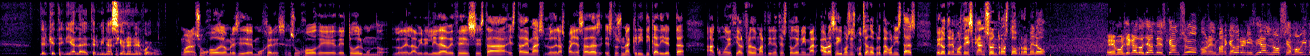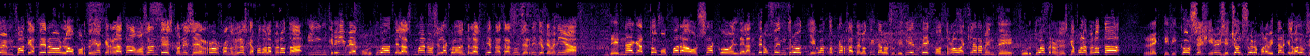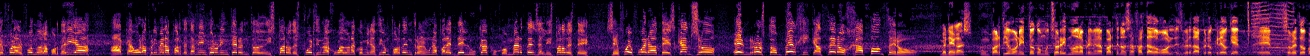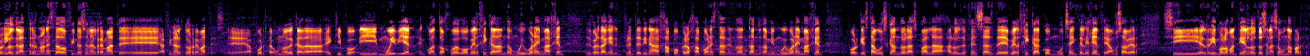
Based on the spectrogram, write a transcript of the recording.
del que tenía la determinación en el juego. Bueno, es un juego de hombres y de mujeres, es un juego de, de, todo el mundo. Lo de la virilidad a veces está, está de más, lo de las payasadas, esto es una crítica directa a, como decía Alfredo Martínez, esto de Neymar. Ahora seguimos escuchando protagonistas, pero tenemos descanso en Rostov, Romero. Hemos llegado ya al descanso con el marcador inicial, no se ha movido empate a cero. La oportunidad que relatábamos antes con ese error cuando se le ha escapado la pelota increíble a Courtois de las manos, se le ha colado entre las piernas tras un servicio que venía de Nagatomo para Osako, el delantero centro. Llegó a tocar la pelotita lo suficiente, controlaba claramente Courtois, pero se escapó la pelota rectificó, se giró y se echó al suelo para evitar que el balón se fuera al fondo de la portería. Acabó la primera parte también con un intento de disparo después de una jugada, una combinación por dentro en una pared de Lukaku con Mertens. El disparo de este se fue fuera. Descanso en Rostov, Bélgica 0, Japón 0. Venegas. Un partido bonito, con mucho ritmo. En la primera parte nos ha faltado gol, es verdad, pero creo que, eh, sobre todo porque los delanteros no han estado finos en el remate. Eh, al final, dos remates eh, a puerta, uno de cada equipo. Y muy bien en cuanto a juego, Bélgica dando muy buena imagen. Es verdad que enfrente tiene a Japón, pero Japón está dando, dando también muy buena imagen porque está buscando la espalda a los defensas de Bélgica con mucha inteligencia. Vamos a ver si el ritmo lo mantienen los dos en la segunda parte.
